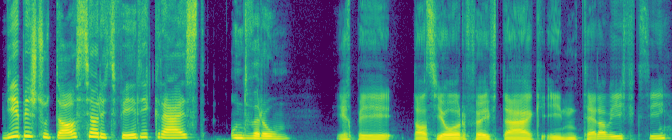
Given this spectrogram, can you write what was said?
Wie bist du dieses Jahr ins Ferien gereist und warum? Ich war dieses Jahr fünf Tage in Tel Aviv. Gewesen.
